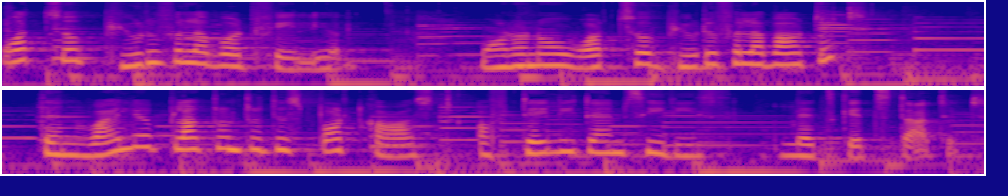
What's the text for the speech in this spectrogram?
what's so beautiful about failure. Want to know what's so beautiful about it? Then, while you're plugged onto this podcast of Daily Time series, let's get started.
